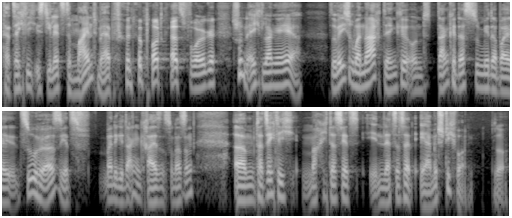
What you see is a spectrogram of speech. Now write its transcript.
tatsächlich ist die letzte Mindmap für eine Podcast-Folge schon echt lange her. So, wenn ich drüber nachdenke und danke, dass du mir dabei zuhörst, jetzt meine Gedanken kreisen zu lassen, ähm, tatsächlich mache ich das jetzt in letzter Zeit eher mit Stichworten. So.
